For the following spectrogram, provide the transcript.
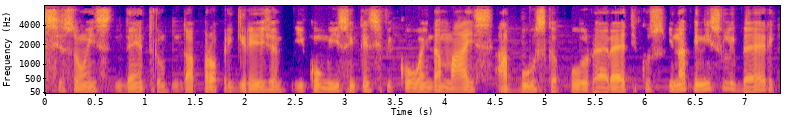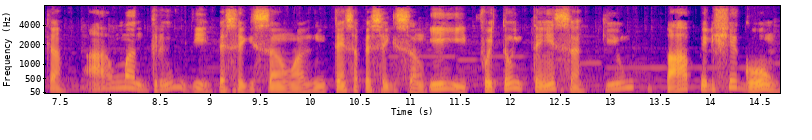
cisões dentro da própria Igreja, e com isso intensificou ainda mais a busca por heréticos. E na Península Ibérica há uma grande perseguição, uma intensa perseguição, e foi tão intensa que um Papa ele chegou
